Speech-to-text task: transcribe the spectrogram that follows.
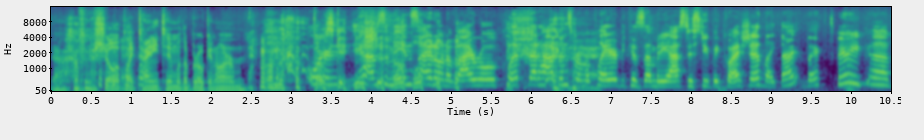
Yeah, I'm going to show up like Tiny Tim with a broken arm on the or you have some insight on a viral clip that happens from a player because somebody asked a stupid question. Like that, that's very uh,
